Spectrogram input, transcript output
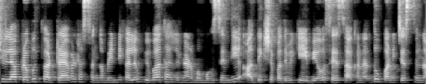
జిల్లా ప్రభుత్వ డ్రైవర్ల సంఘం ఎన్నికలు వివాదాల నడమ ముగిసింది. అధ్యక్ష పదవికి వ్యవసాయ శాఖ నందు పనిచేస్తున్న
